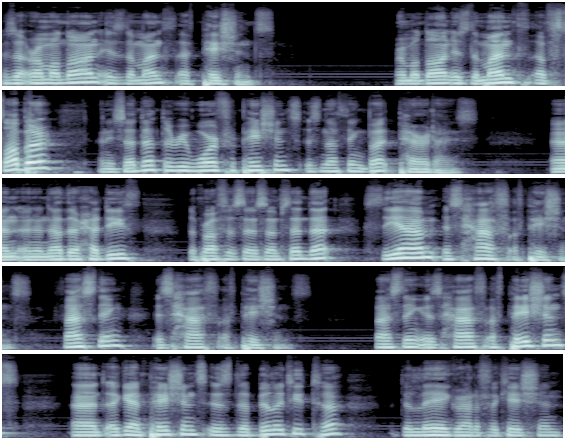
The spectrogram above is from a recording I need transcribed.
is that Ramadan is the month of patience. Ramadan is the month of sabr, and he said that the reward for patience is nothing but paradise. And in another hadith, the Prophet said that Siyam is half of patience. Fasting is half of patience. Fasting is half of patience. And again, patience is the ability to delay gratification,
